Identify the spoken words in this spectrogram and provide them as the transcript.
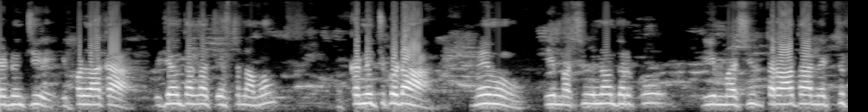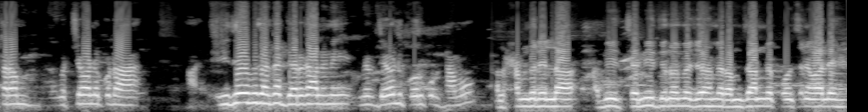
ఏడు నుంచి ఇప్పటిదాకా విజయవంతంగా చేస్తున్నాము. ఇక్కడి నుంచి కూడా మేము ఈ మసీద్ ఉన్నంత వరకు ఈ మసీద్ తర్వాత నెక్స్ట్ తరం వచ్చే వాళ్ళు కూడా ఇదే విధంగా జరగాలని మేము దేవుని కోరుకుంటున్నాము अल्हम्दुलिल्लाह अभी चंद ही दिनों में जो हमें रमज़ान में पहुंचने वाले हैं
